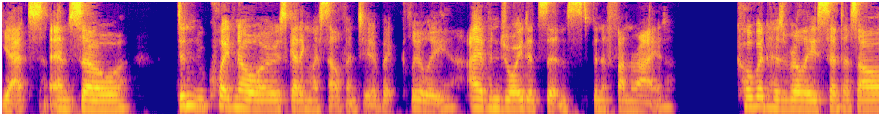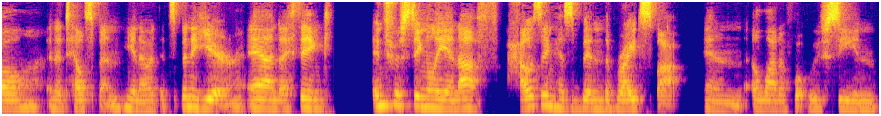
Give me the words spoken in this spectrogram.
yet, and so didn't quite know what I was getting myself into. But clearly, I've enjoyed it since. It's been a fun ride. COVID has really sent us all in a tailspin. You know, it's been a year, and I think interestingly enough, housing has been the bright spot in a lot of what we've seen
